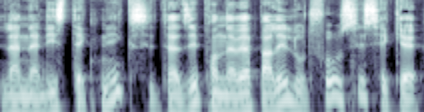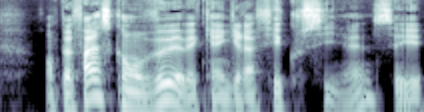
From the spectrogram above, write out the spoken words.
l'analyse technique, c'est-à-dire, puis on avait parlé l'autre fois aussi, c'est qu'on peut faire ce qu'on veut avec un graphique aussi. hein. C'est,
